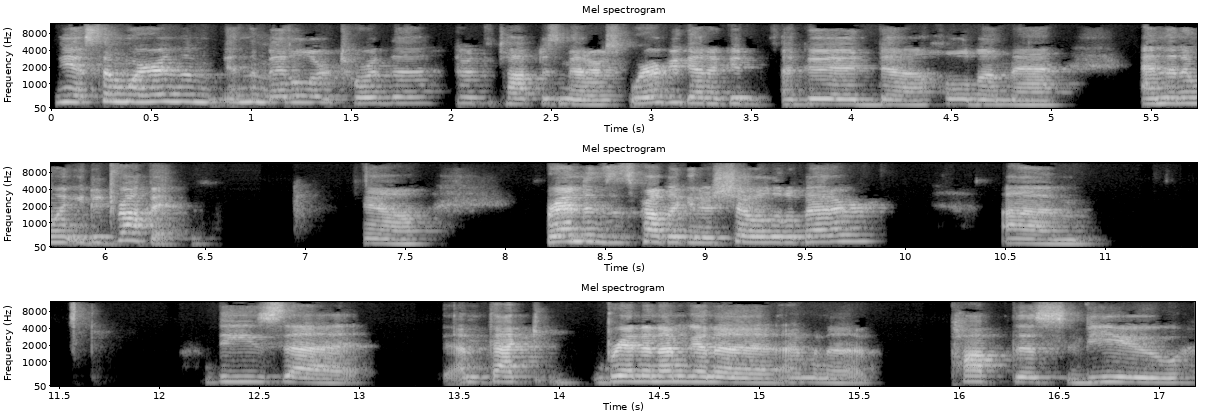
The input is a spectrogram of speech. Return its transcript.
yeah, you know, somewhere in the in the middle or toward the toward the top doesn't matter. Wherever you got a good a good uh, hold on that. And then I want you to drop it. Now, Brandon's is probably going to show a little better. Um, these, uh, in fact, Brandon, I'm gonna I'm gonna pop this view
